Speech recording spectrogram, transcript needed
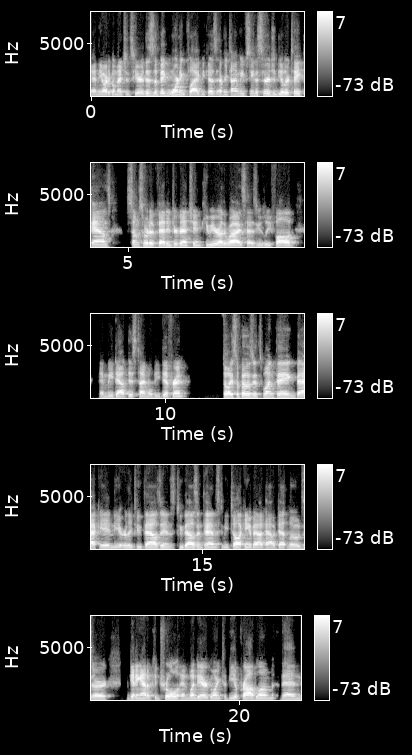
And the article mentions here this is a big warning flag because every time we've seen a surge in dealer takedowns, some sort of Fed intervention, QE or otherwise, has usually followed. And we doubt this time will be different. So I suppose it's one thing back in the early 2000s, 2010s to be talking about how debt loads are getting out of control and one day are going to be a problem. Then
